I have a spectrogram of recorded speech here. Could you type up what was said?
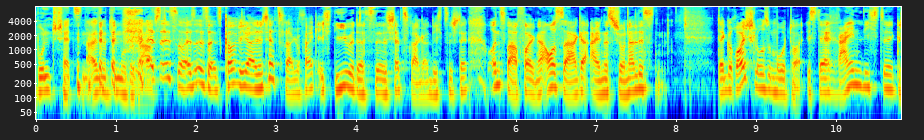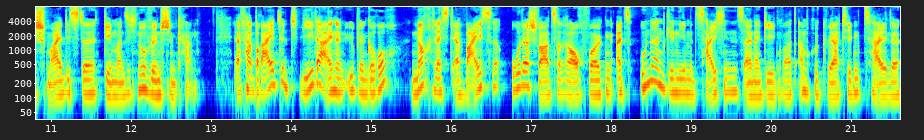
bunt schätzen. Also Timo, du darfst. es ist so, es ist so. Es kommt wieder eine Schätzfrage, Falk. Ich liebe das, äh, Schätzfrage an dich zu stellen. Und zwar folgende Aussage eines Journalisten. Der geräuschlose Motor ist der reinlichste, geschmeidigste, den man sich nur wünschen kann. Er verbreitet weder einen üblen Geruch, noch lässt er weiße oder schwarze Rauchwolken als unangenehme Zeichen seiner Gegenwart am rückwärtigen Teile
